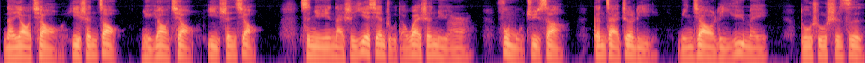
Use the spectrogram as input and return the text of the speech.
男要俏一身皂，女要俏一身孝。此女乃是叶县主的外甥女儿，父母俱丧，跟在这里，名叫李玉梅，读书识字。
